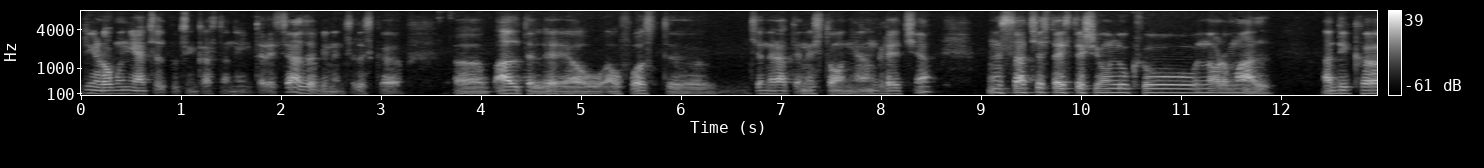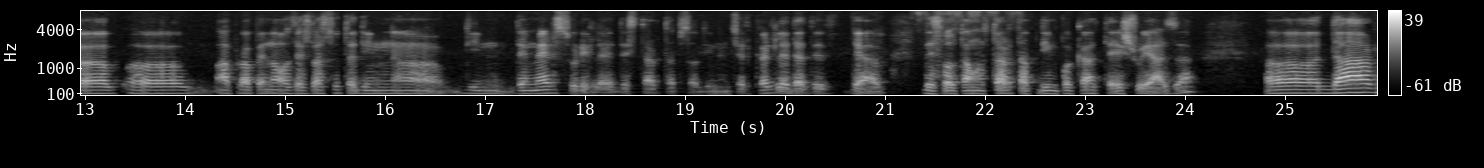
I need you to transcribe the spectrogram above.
din România, cel puțin că asta ne interesează. Bineînțeles că uh, altele au, au fost uh, generate în Estonia, în Grecia. Însă acesta este și un lucru normal. Adică uh, aproape 90% din, uh, din demersurile de startup sau din încercările de a, de, de a dezvolta un startup, din păcate, eșuează, uh, dar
